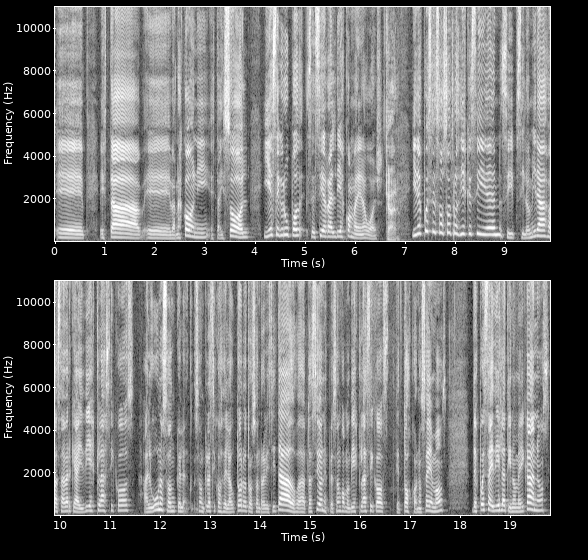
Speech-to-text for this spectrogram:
Eh, está eh, Bernasconi, está Isol, y ese grupo se cierra el 10 con Marina Walsh. Claro. Y después esos otros 10 que siguen, si, si lo mirás, vas a ver que hay 10 clásicos. Algunos son, son clásicos del autor, otros son revisitados o adaptaciones, pero son como 10 clásicos que todos conocemos. Después hay 10 latinoamericanos,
